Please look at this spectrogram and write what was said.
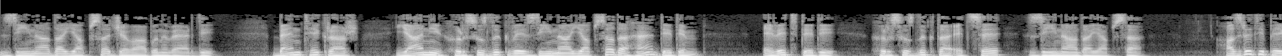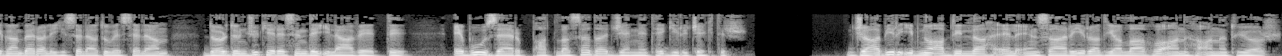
zina da yapsa cevabını verdi. Ben tekrar, yani hırsızlık ve zina yapsa da he dedim. Evet dedi, hırsızlık da etse, zina da yapsa. Hazreti Peygamber aleyhissalatu vesselam dördüncü keresinde ilave etti. Ebu Zer patlasa da cennete girecektir. Cabir İbni Abdullah el-Ensari radıyallahu anh anlatıyor.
